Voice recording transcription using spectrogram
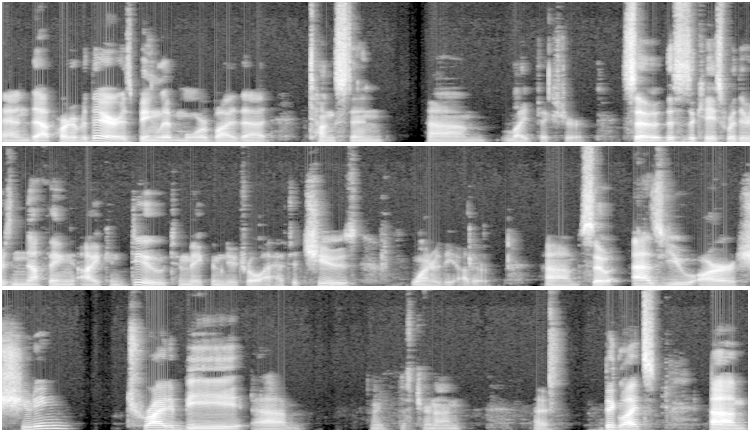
and that part over there is being lit more by that tungsten um, light fixture. So this is a case where there's nothing I can do to make them neutral. I have to choose one or the other. Um, so as you are shooting, try to be, um, let me just turn on uh, big lights. Um,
